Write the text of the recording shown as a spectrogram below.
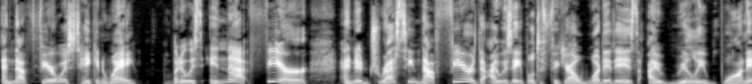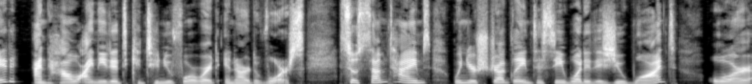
And that fear was taken away. But it was in that fear and addressing that fear that I was able to figure out what it is I really wanted and how I needed to continue forward in our divorce. So sometimes when you're struggling to see what it is you want, or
